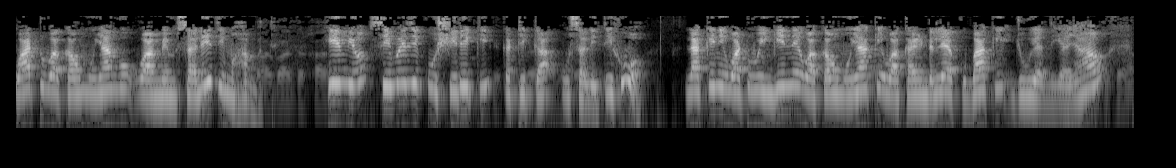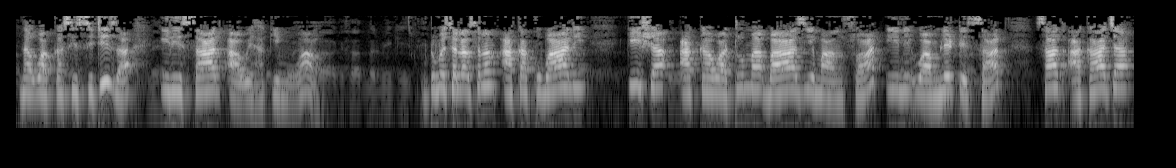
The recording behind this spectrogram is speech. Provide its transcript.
watu wa kaumu yangu wamemsaliti muhammad hivyo siwezi kushiriki katika usaliti huo. Lakini watu wengine wa kaumu yake wakaendelea kubaki juu ya dhia yao na wakasisitiza ili saad awe hakimu wao. Mtume saa salam akakubali kisha akawatuma baadhi ya maanswar ili wamlete saad. Saad akaja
